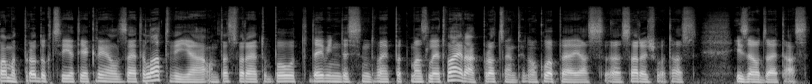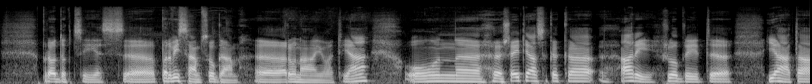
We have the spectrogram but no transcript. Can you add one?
pamatprodukcija tiek realizēta Latvijā, un tas varētu būt 90 vai pat mazliet vairāk procenti no kopējās saražotās izaudzētās produkcijas par visām sugām runājot. Jā. Un šeit jāsaka, ka arī šobrīd jā, tā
